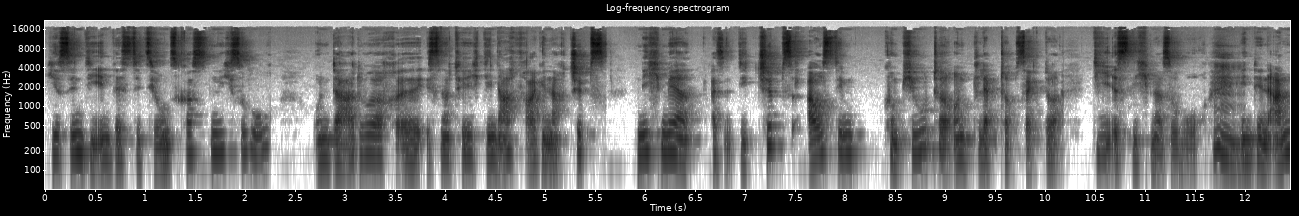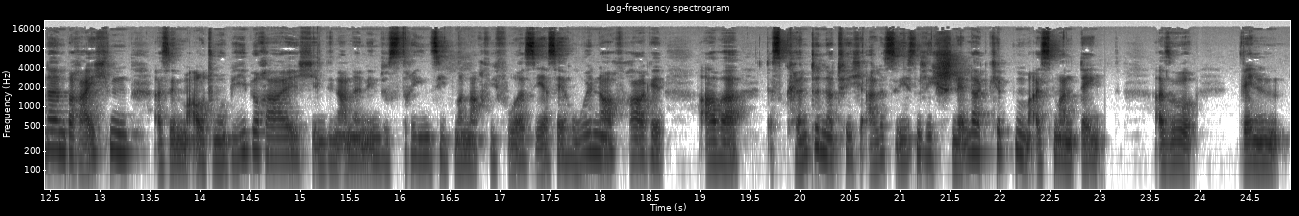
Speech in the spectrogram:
Hier sind die Investitionskosten nicht so hoch. Und dadurch äh, ist natürlich die Nachfrage nach Chips nicht mehr, also die Chips aus dem Computer- und Laptop-Sektor die ist nicht mehr so hoch. Hm. In den anderen Bereichen, also im Automobilbereich, in den anderen Industrien sieht man nach wie vor sehr, sehr hohe Nachfrage. Aber das könnte natürlich alles wesentlich schneller kippen, als man denkt. Also wenn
